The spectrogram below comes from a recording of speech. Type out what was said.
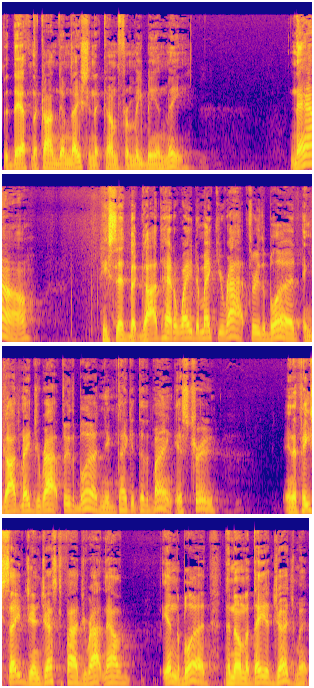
The death and the condemnation that comes from me being me. Now, he said, but God had a way to make you right through the blood, and God made you right through the blood, and you can take it to the bank. It's true. And if he saved you and justified you right now in the blood, then on the day of judgment,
